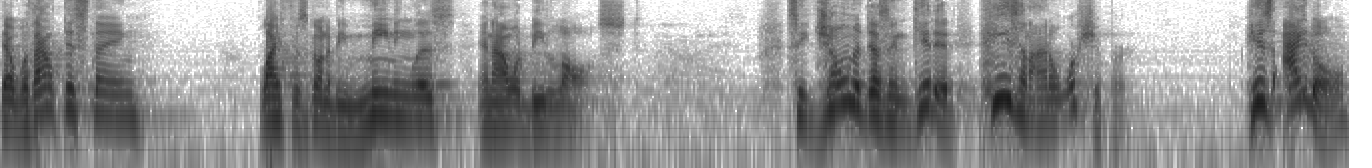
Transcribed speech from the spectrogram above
that without this thing, life is going to be meaningless and I would be lost. See, Jonah doesn't get it. He's an idol worshiper. His idol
